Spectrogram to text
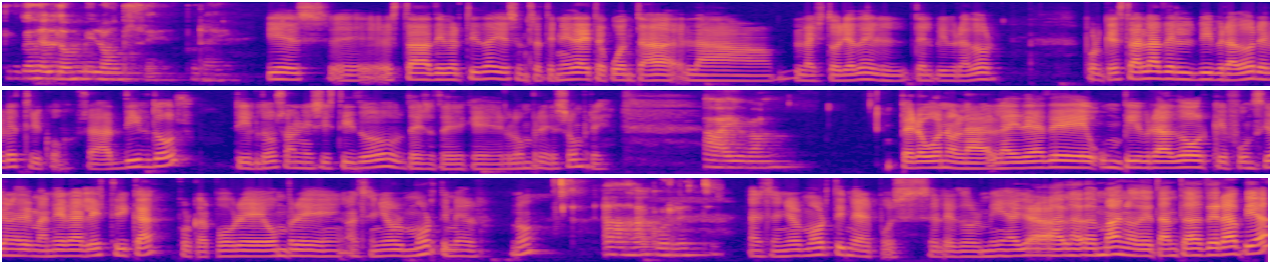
creo que es del 2011, por ahí. Y es, eh, está divertida y es entretenida y te cuenta la, historia del, vibrador. Porque esta es la del vibrador eléctrico. O sea, dildos, dildos han existido desde que el hombre es hombre. Ahí va. Pero bueno, la, la, idea de un vibrador que funcione de manera eléctrica, porque al pobre hombre, al señor Mortimer, ¿no? Ajá, correcto. Al señor Mortimer, pues se le dormía ya la mano de tanta terapia.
